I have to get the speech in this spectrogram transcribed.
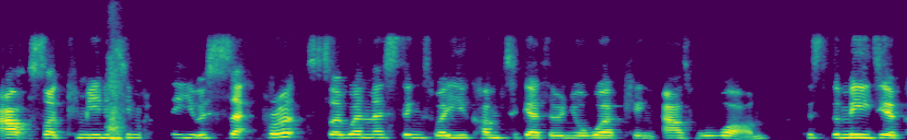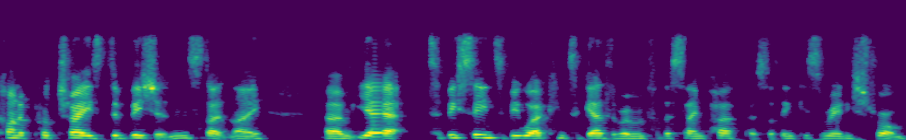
outside community might see you as separate. So when there's things where you come together and you're working as one, because the media kind of portrays divisions, don't they? Um, yeah, to be seen to be working together and for the same purpose, I think is really strong.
